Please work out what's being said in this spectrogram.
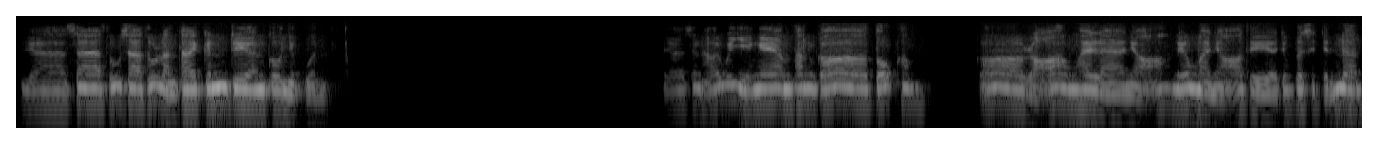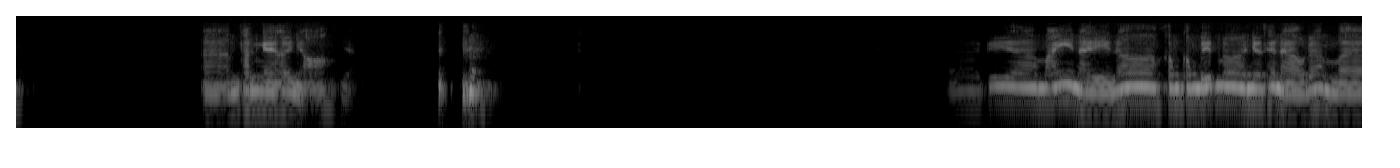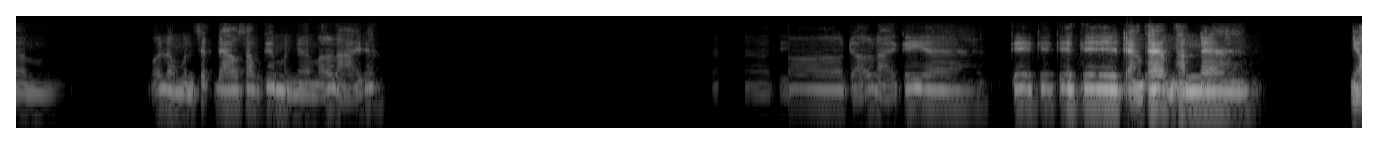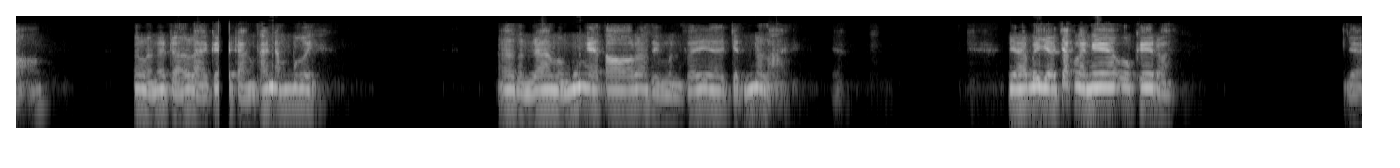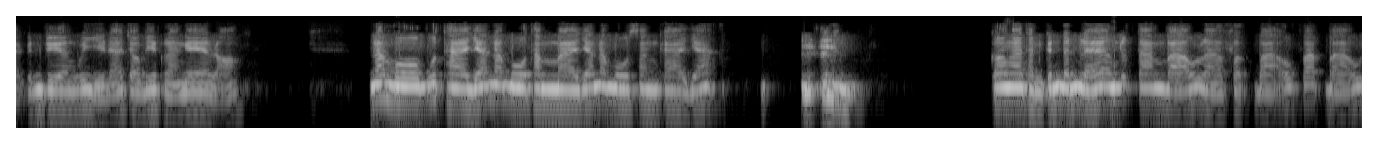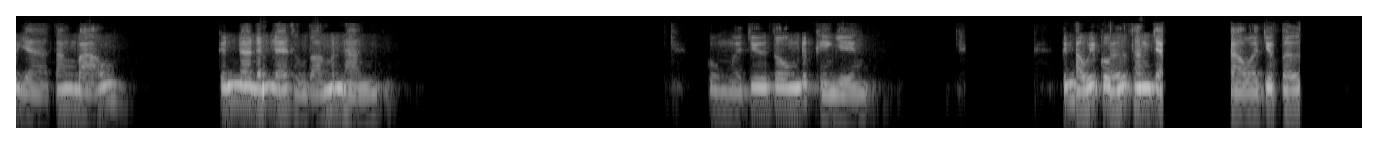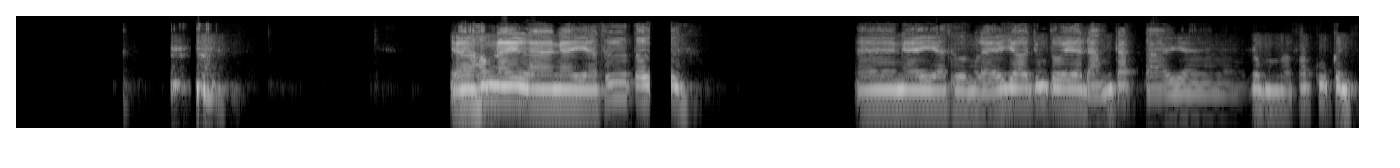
Dạ, sa thú sa thú lành thai kính tri ân cô Nhật Quỳnh. Dạ, xin hỏi quý vị nghe âm thanh có tốt không? Có rõ không hay là nhỏ? Nếu mà nhỏ thì chúng tôi sẽ chỉnh lên. À, âm thanh nghe hơi nhỏ. Dạ. À, cái à, máy này nó không không biết nó như thế nào đó mỗi lần mình xích đau xong cái mình à, mở lại đó. À, thì nó trở lại cái à, cái cái cái cái trạng thái âm thanh à, nhỏ. Tức là nó trở lại cái trạng thái 50 à, thành ra mà muốn nghe to đó thì mình phải chỉnh nó lại. Dạ. Yeah. bây giờ chắc là nghe ok rồi. Dạ yeah, kính tri quý vị đã cho biết là nghe rõ. Nam mô Bụt Thà giá, Nam mô Tham Ma giá, Nam mô Sang Kha giá. Con à, thành kính đảnh lễ ân đức Tam Bảo là Phật Bảo, Pháp Bảo và Tăng Bảo. Kính à, đảnh lễ Thượng tọa Minh Hạnh. Cùng chư tôn đức hiện diện. Kính chào quý cô nữ thân chào, chào chư tử. À, hôm nay là ngày thứ tư à, ngày à, thường lệ do chúng tôi à, đảm trách tại à, rung pháp cú kinh.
